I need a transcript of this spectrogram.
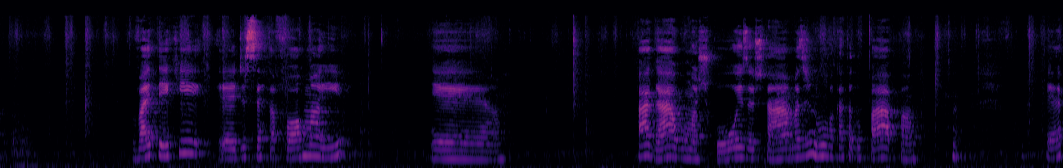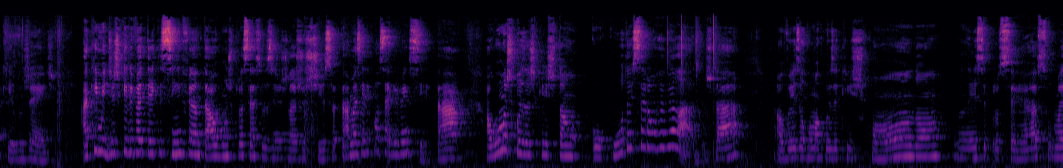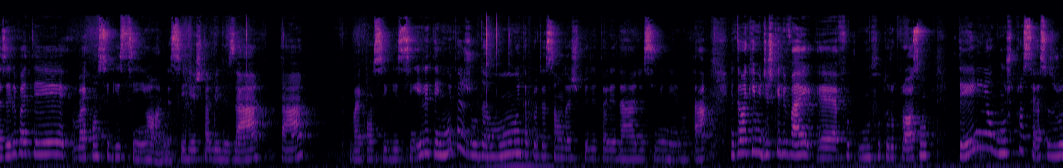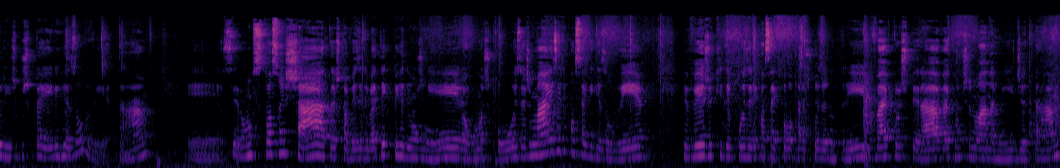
Vai ter que, é, de certa forma, aí é, pagar algumas coisas, tá? Mas de novo, a carta do Papa é aquilo, gente. Aqui me diz que ele vai ter que se enfrentar alguns processozinhos na justiça, tá? Mas ele consegue vencer, tá? Algumas coisas que estão ocultas serão reveladas, tá? Talvez alguma coisa que escondam nesse processo, mas ele vai ter, vai conseguir sim, olha, se restabilizar, tá? Vai conseguir sim. Ele tem muita ajuda, muita proteção da espiritualidade, esse menino, tá? Então aqui me diz que ele vai, é, no futuro próximo, ter alguns processos jurídicos para ele resolver, tá? É, serão situações chatas, talvez ele vai ter que perder um dinheiro, algumas coisas, mas ele consegue resolver. Eu vejo que depois ele consegue colocar as coisas no trilho, vai prosperar, vai continuar na mídia, tá?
